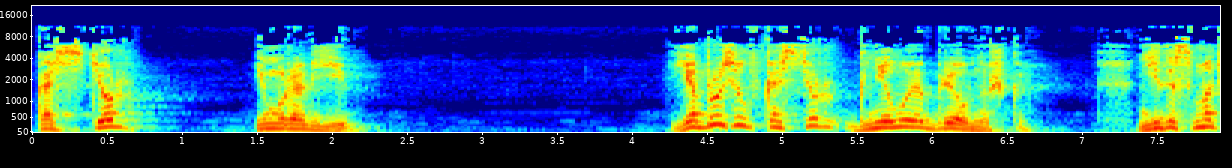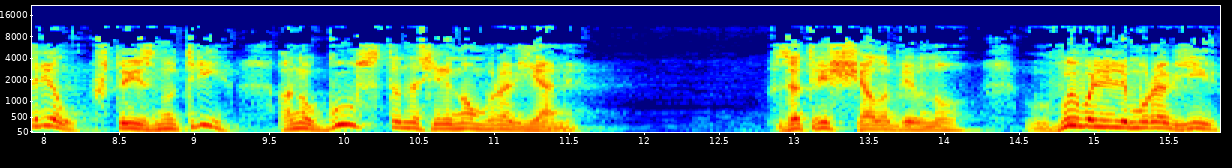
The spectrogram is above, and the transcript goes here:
Костер и муравьи. Я бросил в костер гнилое бревнышко. Не досмотрел, что изнутри оно густо населено муравьями. Затрещало бревно, вывалили муравьи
